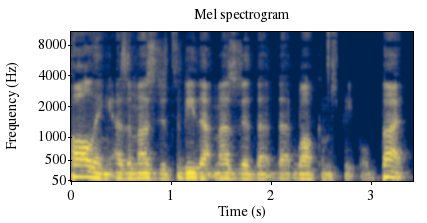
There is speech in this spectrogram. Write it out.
calling as a masjid to be that masjid that that welcomes people. But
